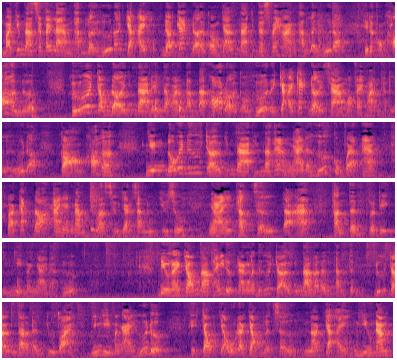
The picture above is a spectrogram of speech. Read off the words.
mà chúng ta sẽ phải làm thành lời hứa đó trải. Đời các đời con cháu chúng ta chúng ta sẽ phải hoàn thành lời hứa đó. Thì nó còn khó hơn nữa. Hứa trong đời chúng ta để chúng ta hoàn thành đã khó rồi, còn hứa để trải các đời sau mà phải hoàn thành lời hứa đó còn khó hơn. Nhưng đối với Đức Trời của chúng ta thì chúng ta thấy rằng ngài đã hứa cùng với Abraham và cách đó 2.000 năm, tức là sự giáng sanh của Chúa Giêsu ngài thật sự đã thành tín về việc những gì mà ngài đã hứa điều này cho chúng ta thấy được rằng là Đức Chúa Trời chúng ta là đấng thành tính Đức Chúa Trời chúng ta là đấng chu toàn. Những gì mà Ngài hứa được thì trong dẫu là dòng lịch sử nó trải nhiều năm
